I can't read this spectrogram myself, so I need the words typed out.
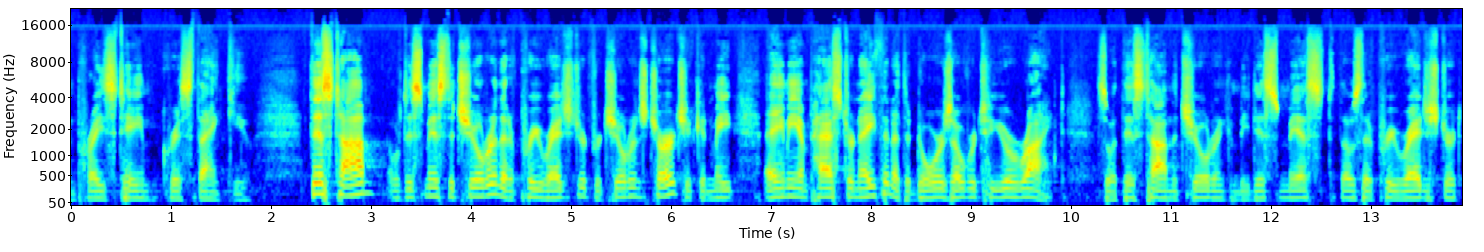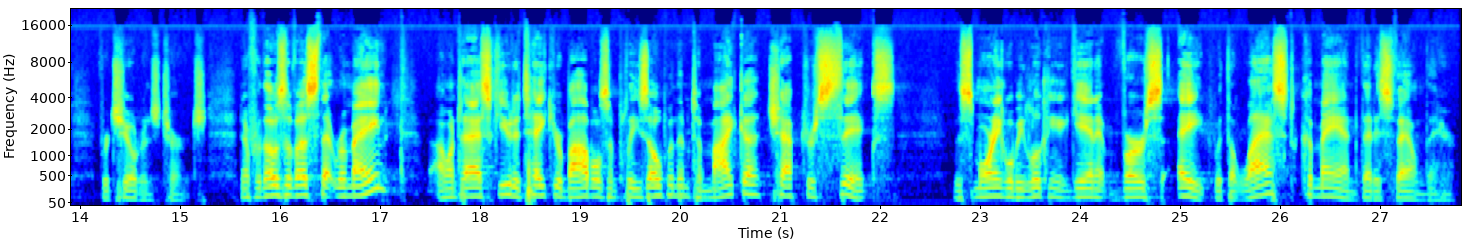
Amen. Praise team. Chris, thank you. This time, we'll dismiss the children that have pre registered for Children's Church. You can meet Amy and Pastor Nathan at the doors over to your right. So at this time, the children can be dismissed, those that have pre registered for Children's Church. Now, for those of us that remain, I want to ask you to take your Bibles and please open them to Micah chapter 6. This morning, we'll be looking again at verse 8 with the last command that is found there.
